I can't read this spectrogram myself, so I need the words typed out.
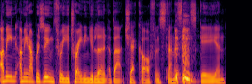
I mean, I mean, I presume through your training you learnt about Chekhov and Stanislavski and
